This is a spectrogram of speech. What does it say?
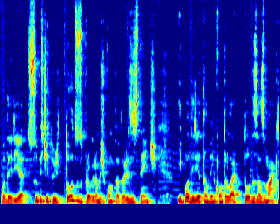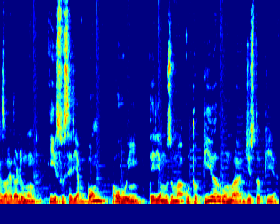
poderia substituir todos os programas de computador existentes e poderia também controlar todas as máquinas ao redor do mundo. E isso seria bom ou ruim? Teríamos uma utopia ou uma distopia?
